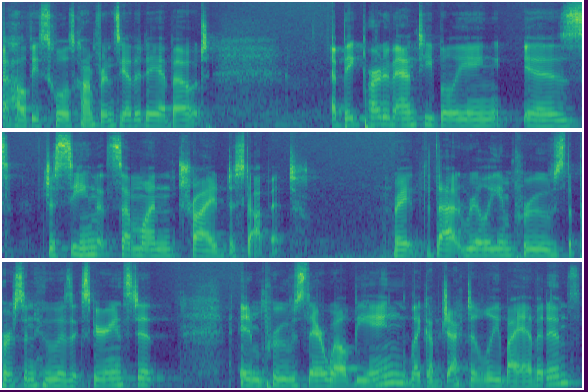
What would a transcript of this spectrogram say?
a Healthy Schools conference the other day about a big part of anti-bullying is just seeing that someone tried to stop it right? That that really improves the person who has experienced it, improves their well-being, like objectively by evidence.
